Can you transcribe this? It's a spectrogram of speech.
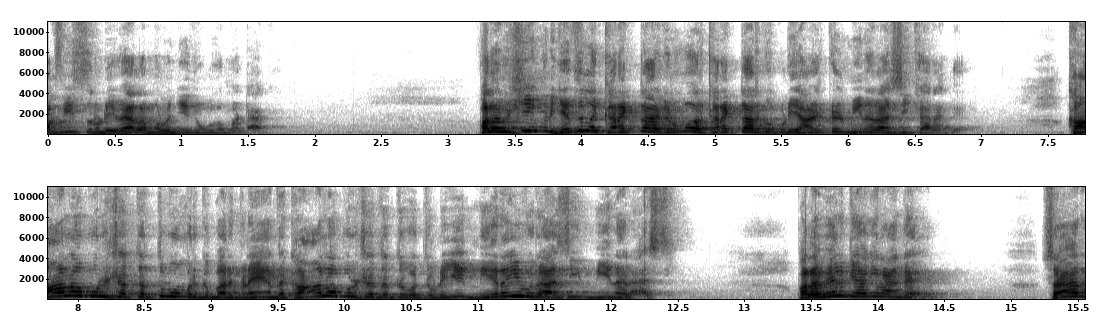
ஆஃபீஸ் தன்னுடைய வேலை மூலம் செய்து கொடுக்க மாட்டாங்க. பல விஷயங்கள் எதில் கரெக்டாக இருக்கணுமோ அது கரெக்டாக இருக்கக்கூடிய ஆட்கள் மீனராசிக்காரங்க. காலபுருஷ தத்துவம் இருக்கு பாருங்களேன். அந்த காலபுருஷ தத்துவத்துடைய நிறைவு ராசி மீனராசி. பல பேர் கேட்குறாங்க சார்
